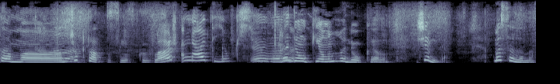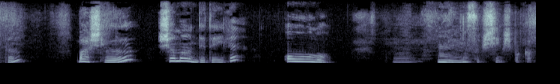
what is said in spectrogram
tamam. Çok tatlısınız kızlar. Anne hadi okuyalım. Hadi okuyalım, hadi okuyalım. Şimdi masalımızın başlığı Şaman Dede ile oğlu. Hmm, nasıl bir şeymiş bakalım.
